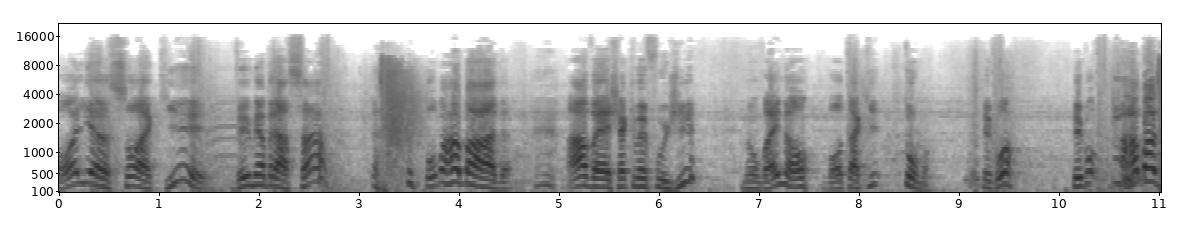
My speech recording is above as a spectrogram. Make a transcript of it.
Olha só aqui. Veio me abraçar? Toma rabada. Ah, vai achar que vai fugir? Não vai não. Volta aqui. Toma. Pegou? Pegou. A rabada.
